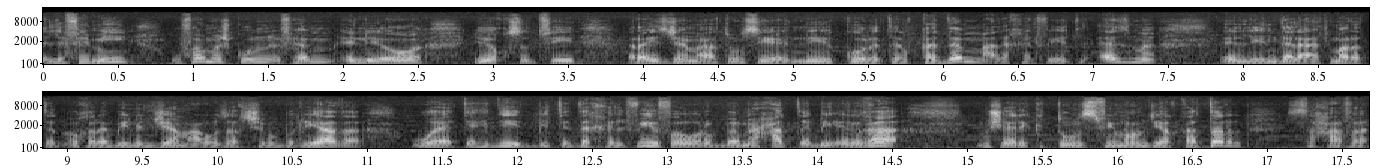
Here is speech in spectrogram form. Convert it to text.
الافمي وفما شكون فهم اللي هو يقصد في رئيس جامعة تونسية لكرة القدم على خلفية الأزمة اللي اندلعت مرة أخرى بين الجامعة ووزارة الشباب والرياضة وتهديد بتدخل فيفا وربما حتى بإلغاء مشاركة تونس في مونديال قطر. الصحافة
